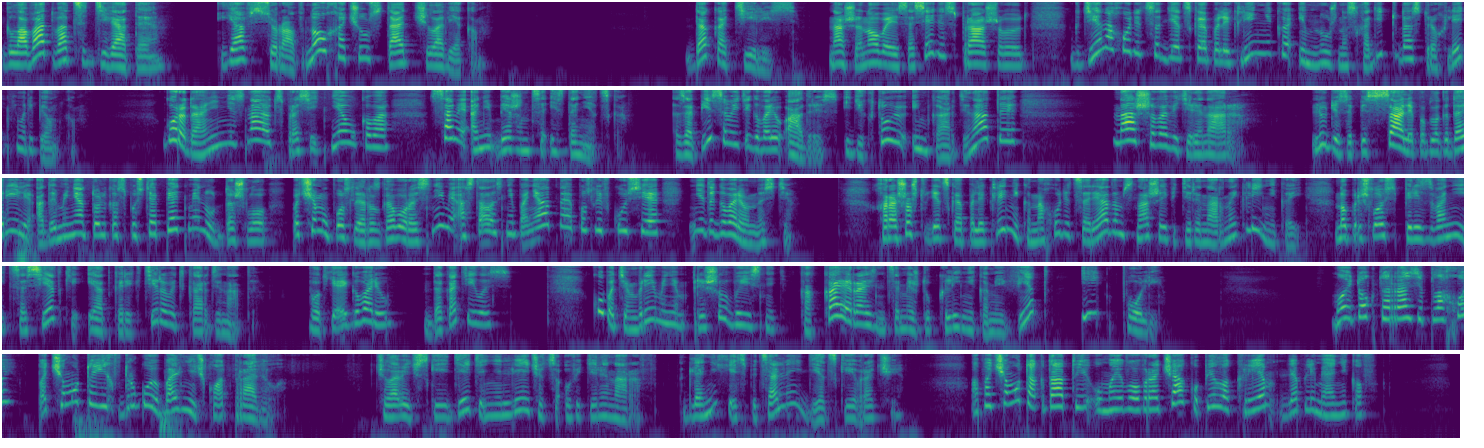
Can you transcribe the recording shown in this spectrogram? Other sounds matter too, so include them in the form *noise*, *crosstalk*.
Глава 29. Я все равно хочу стать человеком. Докатились. Наши новые соседи спрашивают, где находится детская поликлиника, им нужно сходить туда с трехлетним ребенком. Города они не знают, спросить не у кого, сами они беженцы из Донецка. Записывайте, говорю, адрес и диктую им координаты нашего ветеринара. Люди записали, поблагодарили, а до меня только спустя пять минут дошло, почему после разговора с ними осталось непонятное послевкусие недоговоренности. Хорошо, что детская поликлиника находится рядом с нашей ветеринарной клиникой, но пришлось перезвонить соседке и откорректировать координаты. Вот я и говорю, докатилась. Куба тем временем решил выяснить, какая разница между клиниками ВЕТ и ПОЛИ. «Мой доктор разве плохой? Почему ты их в другую больничку отправила?» Человеческие дети не лечатся у ветеринаров. Для них есть специальные детские врачи. «А почему тогда ты у моего врача купила крем для племянников?»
